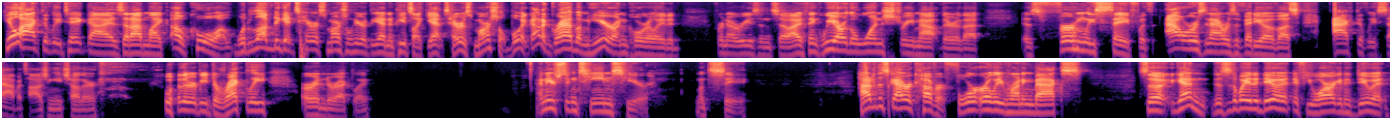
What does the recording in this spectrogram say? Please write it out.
he'll actively take guys that I'm like, oh, cool. I would love to get Terrace Marshall here at the end. And Pete's like, yeah, Terrace Marshall, boy, gotta grab him here uncorrelated for no reason. So I think we are the one stream out there that is firmly safe with hours and hours of video of us actively sabotaging each other, whether it be directly or indirectly. Any interesting teams here? Let's see. How did this guy recover? Four early running backs. So again, this is the way to do it. If you are going to do it,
